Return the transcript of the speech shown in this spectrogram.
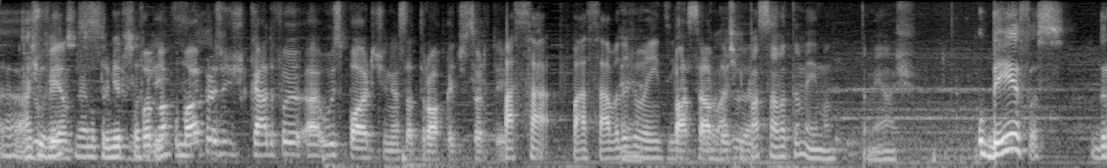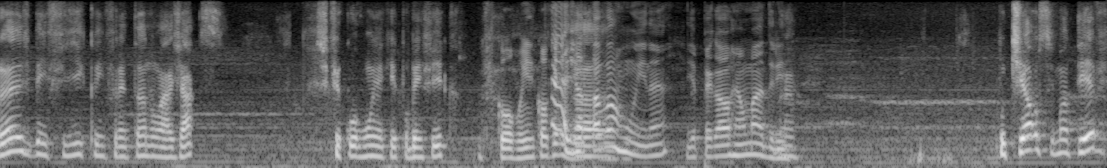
a Juventus, né, no primeiro Foi sorteio. o maior prejudicado foi ah, o Sport nessa troca de sorteio. Passa, passava da É. Juventus. hein? Passava Eu da acho que Juventus. passava também, mano. Também acho. O Benfas, grande Benfica, enfrentando o Ajax. Acho que ficou ruim aqui pro Benfica. Ficou ruim de qualquer É, já Ah. tava ruim, né? Ia pegar o Real Madrid. É. O Chelsea manteve,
